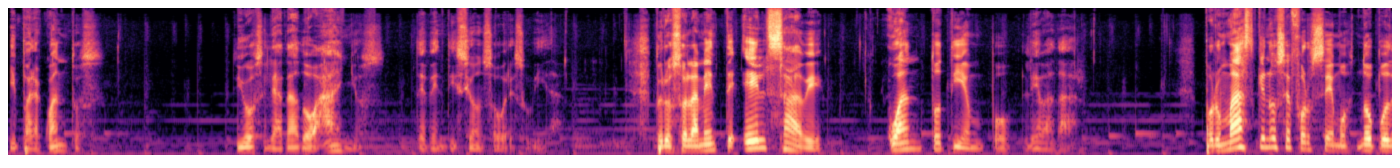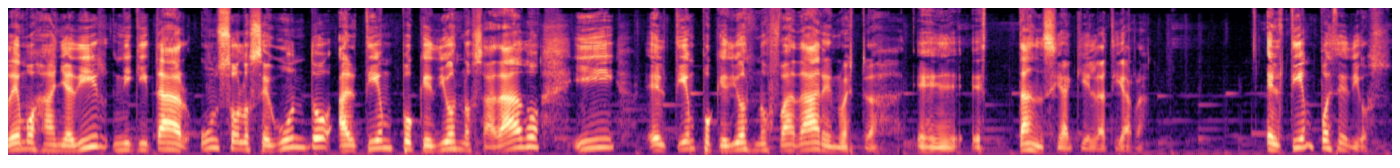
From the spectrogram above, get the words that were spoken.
¿Y para cuántos? Dios le ha dado años de bendición sobre su vida. Pero solamente Él sabe cuánto tiempo le va a dar. Por más que nos esforcemos, no podemos añadir ni quitar un solo segundo al tiempo que Dios nos ha dado y el tiempo que Dios nos va a dar en nuestra eh, estancia aquí en la tierra. El tiempo es de Dios.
